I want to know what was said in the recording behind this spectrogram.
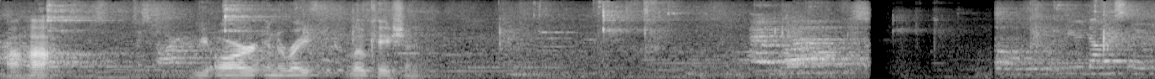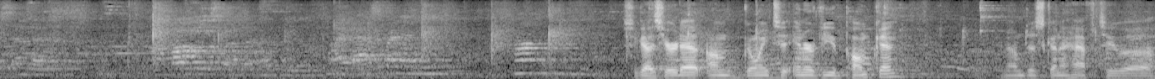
Aha. We are in the right location. You guys hear that? I'm going to interview Pumpkin, and I'm just gonna have to uh,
